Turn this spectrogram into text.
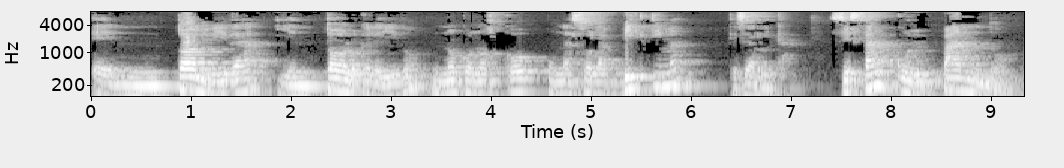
en toda mi vida y en todo lo que he leído, no conozco una sola víctima que sea rica. Si están culpando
